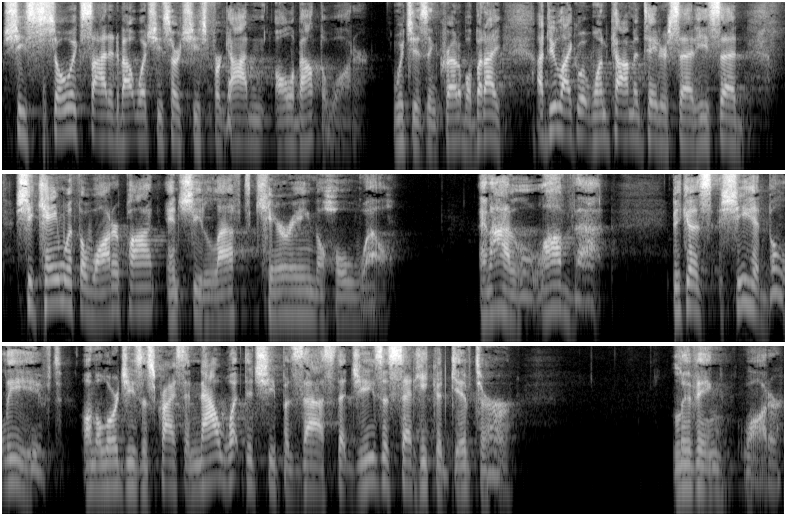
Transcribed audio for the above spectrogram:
She's so excited about what she's heard, she's forgotten all about the water, which is incredible. But I, I do like what one commentator said. He said, she came with the water pot and she left carrying the whole well. And I love that because she had believed on the Lord Jesus Christ. And now what did she possess that Jesus said he could give to her? Living water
